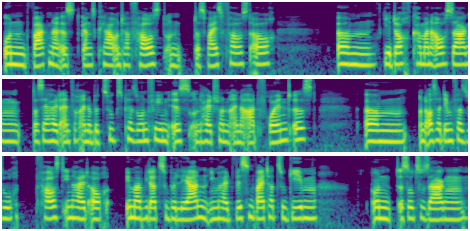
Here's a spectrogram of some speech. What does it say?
Und Wagner ist ganz klar unter Faust und das weiß Faust auch. Ähm, jedoch kann man auch sagen, dass er halt einfach eine Bezugsperson für ihn ist und halt schon eine Art Freund ist. Ähm, und außerdem versucht Faust ihn halt auch immer wieder zu belehren, ihm halt Wissen weiterzugeben und es sozusagen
